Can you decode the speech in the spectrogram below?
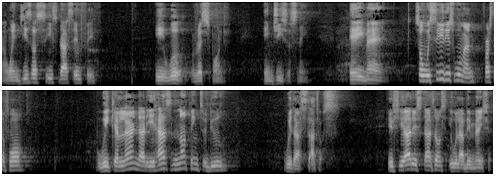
And when Jesus sees that same faith, he will respond in Jesus' name. Amen. So we see this woman, first of all, we can learn that it has nothing to do with her status. If she had a status, it would have been mentioned.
